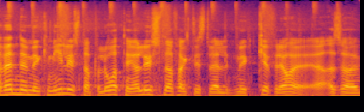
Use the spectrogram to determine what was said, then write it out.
Jag vet inte hur mycket ni lyssnar på låten, jag lyssnar faktiskt väldigt mycket för det har alltså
